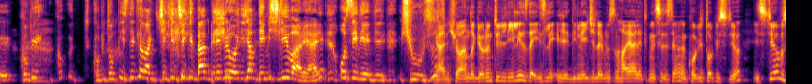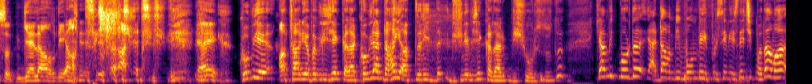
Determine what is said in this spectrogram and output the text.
E, Kobe, Ko- Kobe topu istediği zaman çekil çekil ben birebir oynayacağım demişliği var yani. O seviye bir şuursuz. yani şu anda görüntülü değiliz de izle, e, dinleyicilerimizin hayal etmesi istemiyorum. Kobe top istiyor. İstiyor musun? Gel al diye at. yani Kobe'ye atar yapabilecek kadar, Kobe'den daha iyi attığını düşünebilecek kadar bir şuursuzdu. Ken Whitmore'da yani tamam bir Von Wafer seviyesine çıkmadı ama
